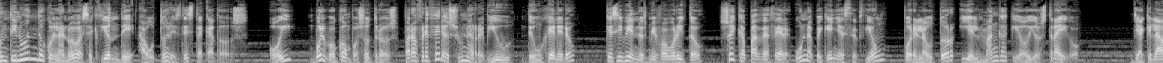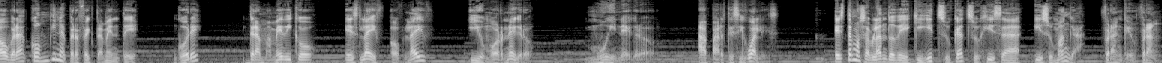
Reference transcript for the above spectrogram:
Continuando con la nueva sección de autores destacados, hoy vuelvo con vosotros para ofreceros una review de un género que si bien no es mi favorito, soy capaz de hacer una pequeña excepción por el autor y el manga que hoy os traigo, ya que la obra combina perfectamente gore, drama médico, slice of life y humor negro. Muy negro. A partes iguales. Estamos hablando de Kigitsu Katsuhisa y su manga, Frankenfran.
